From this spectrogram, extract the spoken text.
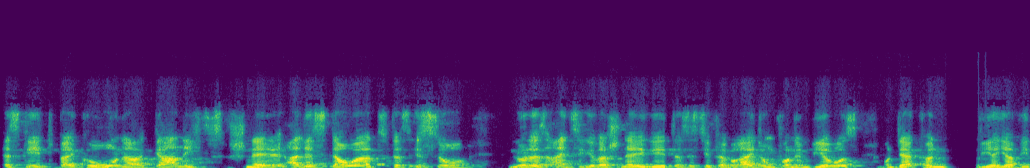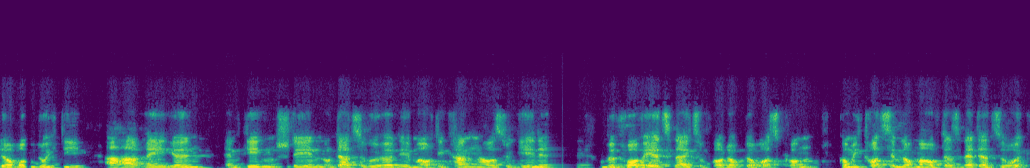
Es geht bei Corona gar nichts schnell. Alles dauert. Das ist so. Nur das Einzige, was schnell geht, das ist die Verbreitung von dem Virus. Und der können wir ja wiederum durch die AHA-Regeln entgegenstehen. Und dazu gehört eben auch die Krankenhaushygiene. Und bevor wir jetzt gleich zu Frau Dr. Ross kommen, komme ich trotzdem noch mal auf das Wetter zurück.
